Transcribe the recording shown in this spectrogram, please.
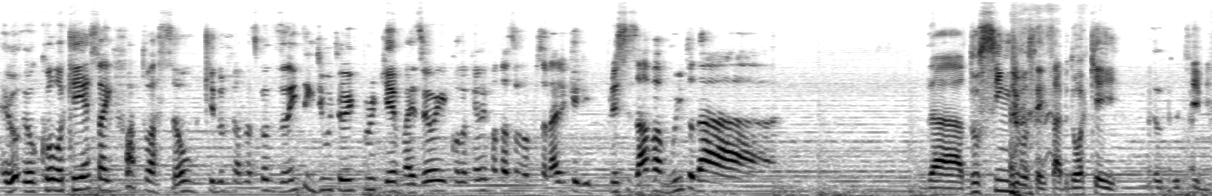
eu, eu coloquei essa infatuação que no final das contas eu nem entendi muito bem porquê, mas eu coloquei uma infatuação no personagem que ele precisava muito da. da do sim de vocês, sabe? Do ok do, do time.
